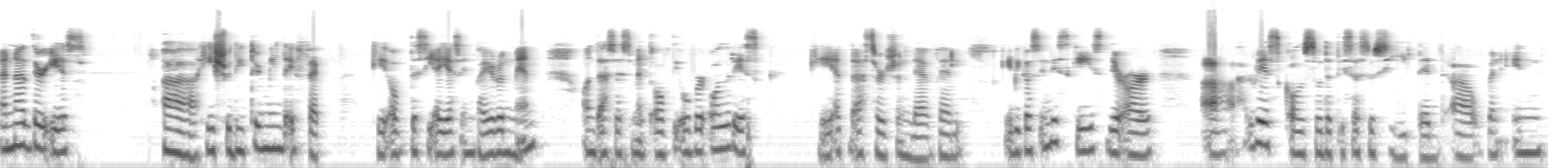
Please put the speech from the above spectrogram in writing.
Another is uh, he should determine the effect okay, of the CIS environment on the assessment of the overall risk okay, at the assertion level. Okay, because in this case, there are uh, risk also that is associated uh, when in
